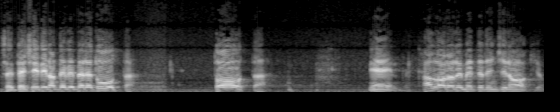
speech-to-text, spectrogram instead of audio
Se decidi la devi bere tutta. Tutta. Niente. Allora rimettete in ginocchio.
